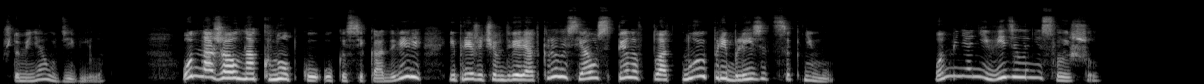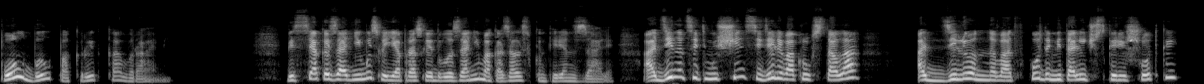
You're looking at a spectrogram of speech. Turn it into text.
что меня удивило. Он нажал на кнопку у косяка двери, и прежде чем дверь открылась, я успела вплотную приблизиться к нему. Он меня не видел и не слышал. Пол был покрыт коврами. Без всякой задней мысли я проследовала за ним, оказалась в конференц-зале. Одиннадцать мужчин сидели вокруг стола, отделенного от входа металлической решеткой,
